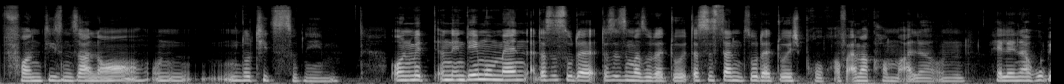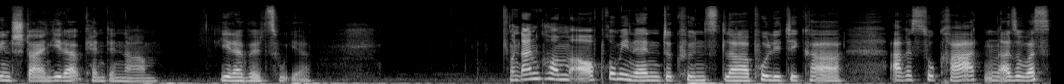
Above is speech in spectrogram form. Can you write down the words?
von diesem Salon und Notiz zu nehmen. Und mit, und in dem Moment, das ist so der, das ist immer so der, das ist dann so der Durchbruch. Auf einmal kommen alle und Helena Rubinstein, jeder kennt den Namen. Jeder will zu ihr. Und dann kommen auch prominente Künstler, Politiker, Aristokraten, also was,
